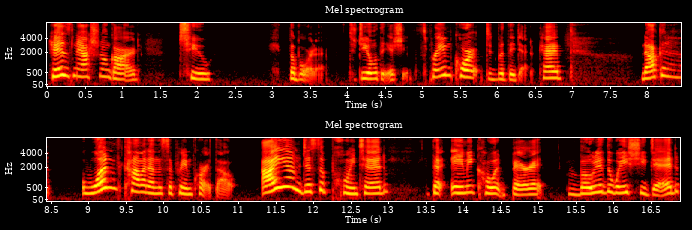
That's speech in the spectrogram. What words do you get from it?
his National Guard, to the border to deal with the issue. The Supreme Court did what they did, okay? Not gonna one comment on the Supreme Court, though. I am disappointed that Amy Coney Barrett voted the way she did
